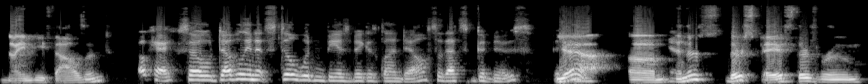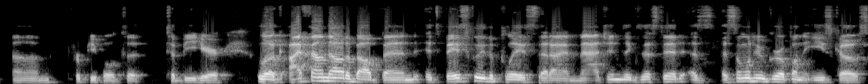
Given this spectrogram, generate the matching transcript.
Ninety thousand. Okay, so doubling it still wouldn't be as big as Glendale, so that's good news. Yeah, um, yeah. and there's there's space, there's room um, for people to to be here. Look, I found out about Bend. It's basically the place that I imagined existed. As as someone who grew up on the East Coast,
